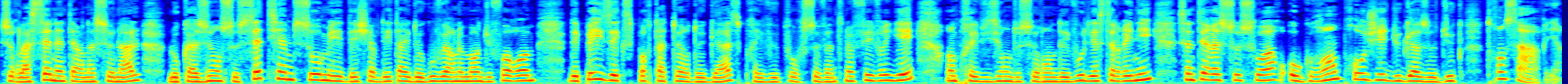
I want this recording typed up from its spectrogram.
sur la scène internationale. L'occasion, ce septième sommet des chefs d'État et de gouvernement du Forum des pays exportateurs de gaz prévu pour ce 29 février. En prévision de ce rendez-vous, Liestel s'intéresse ce soir au grand projet du gazoduc transsaharien.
